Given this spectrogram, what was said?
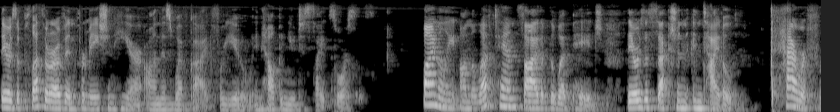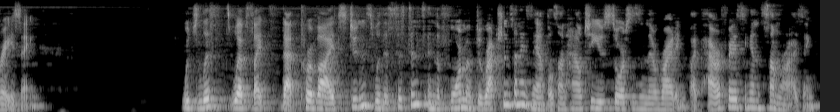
There's a plethora of information here on this web guide for you in helping you to cite sources. Finally, on the left-hand side of the web page, there is a section entitled Paraphrasing, which lists websites that provide students with assistance in the form of directions and examples on how to use sources in their writing by paraphrasing and summarizing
